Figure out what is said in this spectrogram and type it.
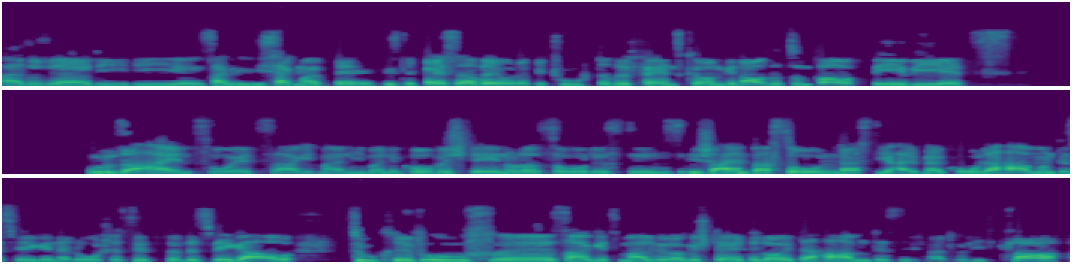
Also der, die, die, sagen, ich sag mal, ein bisschen bessere oder betuchtere Fans gehören genauso zum VfB wie jetzt unser eins, wo jetzt, sage ich mal, lieber in der Kurve stehen oder so. Das, das ist einfach so. Und dass die halt mehr Kohle haben und deswegen in der Loge sitzen und deswegen auch Zugriff auf, äh, sage jetzt mal, höher gestellte Leute haben, das ist natürlich klar.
